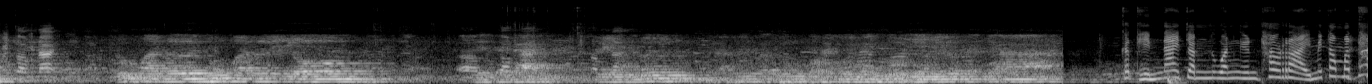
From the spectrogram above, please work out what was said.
ไม่ต้องได้ลุกมาเลยลุกมาเลยโยมเอ่อเทไม่ศต้องกาได้ลไม่ต้องเร็ได้วขึ้นสาธุสาธุ ถินได้จำนวนเงินเท่าไหร่ไม่ต้องมาถ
